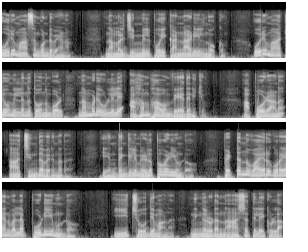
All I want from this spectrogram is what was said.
ഒരു മാസം കൊണ്ട് വേണം. നമ്മൾ ജിമ്മിൽ പോയി കണ്ണാടിയിൽ നോക്കും. ഒരു മാറ്റവുമില്ലെന്ന് തോന്നുമ്പോൾ നമ്മുടെ ഉള്ളിലെ അഹംഭാവം വേദനിക്കും. അപ്പോഴാണ് ആ ചിന്ത വരുന്നത്. എന്തെങ്കിലും എളുപ്പവഴിയുണ്ടോ? പെട്ടെന്ന് വയറു കുറയാൻ വല്ല പൊടിയുമുണ്ടോ? ഈ ചോദ്യമാണ് നിങ്ങളുടെ നാശത്തിലേക്കുള്ള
